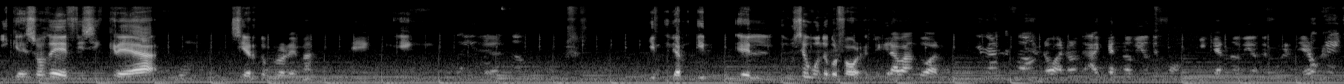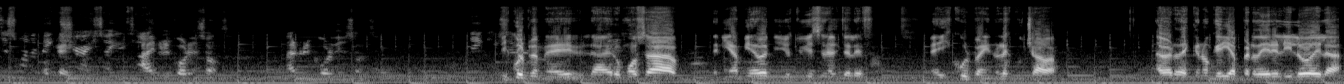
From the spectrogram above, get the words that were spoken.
y que esos déficits crea un cierto problema en, el, un segundo por favor estoy grabando algo You're on the phone? no, no I cannot be on the phone you cannot be on the phone Okay, just want to make Okay. sure I saw you I'm talking. recording something I'm recording something. Discúlpenme, la hermosa tenía miedo de que yo estuviese en el teléfono. Me disculpan y no la escuchaba. La verdad es que no quería perder el hilo de la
